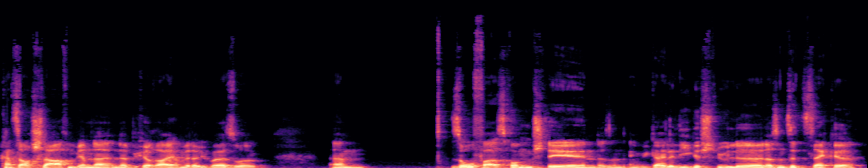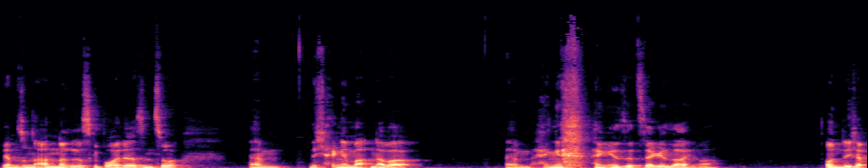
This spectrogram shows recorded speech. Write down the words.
kannst du auch schlafen. Wir haben da in der Bücherei, haben wir da überall so ähm, Sofas rumstehen, da sind irgendwie geile Liegestühle, da sind Sitzsäcke. Wir haben so ein anderes Gebäude, da sind so ähm, nicht Hängematten, aber ähm, Hänge, Hängesitzdecke, sag ich mal. Und ich habe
